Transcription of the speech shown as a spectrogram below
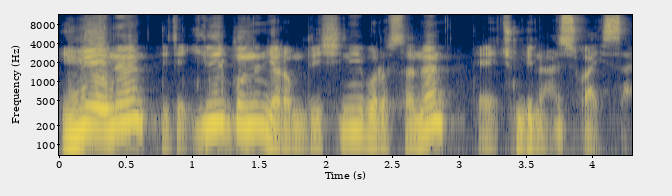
이외에는 이제 일부는 여러분들이 신입으로서는 예, 준비를 할 수가 있어요.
